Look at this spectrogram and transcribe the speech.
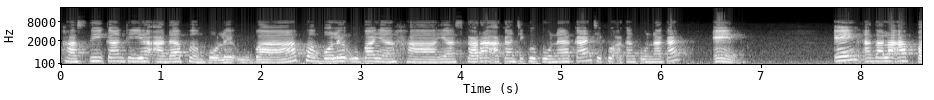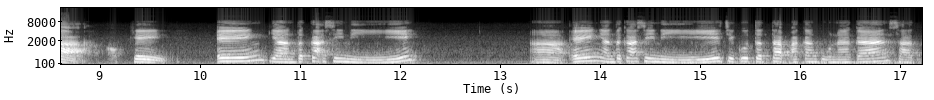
pastikan dia ada pemboleh ubah. Pemboleh ubah yang ha, yang sekarang akan cikgu gunakan, cikgu akan gunakan N. N adalah apa? Okey. N yang dekat sini. N yang dekat sini, cikgu tetap akan gunakan 1,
